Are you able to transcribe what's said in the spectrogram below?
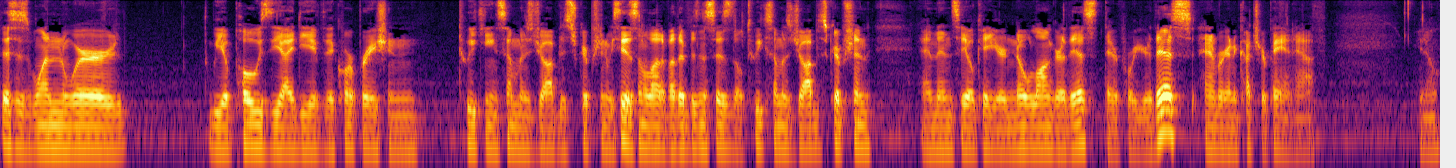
This is one where we oppose the idea of the corporation tweaking someone's job description. We see this in a lot of other businesses. They'll tweak someone's job description and then say, okay, you're no longer this, therefore you're this, and we're going to cut your pay in half. You know,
